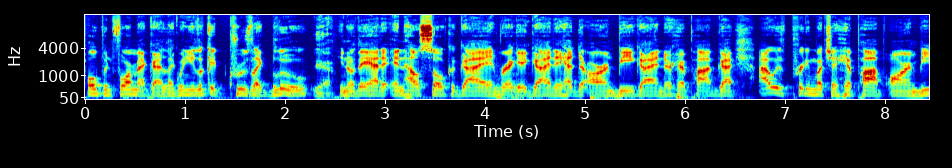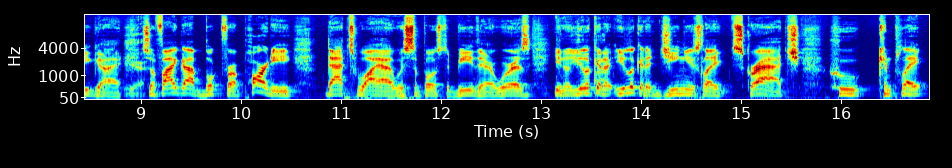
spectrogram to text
open format guy. Like when you look at crews like Blue, Yeah. you know they had an in-house soca guy and reggae guy. They had their R and B guy and their hip hop guy. I was pretty much a hip hop R and B guy. Yeah. So if I got booked for a party, that's why I was supposed to be there. Whereas you know you look at a, you look at a genius like Scratch who can play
